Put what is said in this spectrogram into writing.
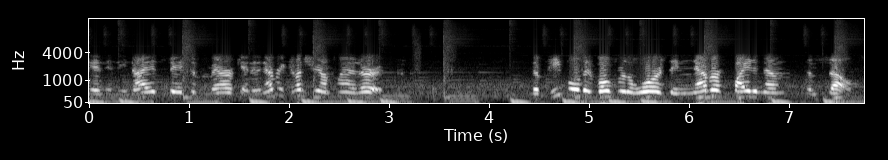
in, in the United States of America and in every country on planet Earth. The people that vote for the wars, they never fight in them themselves.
